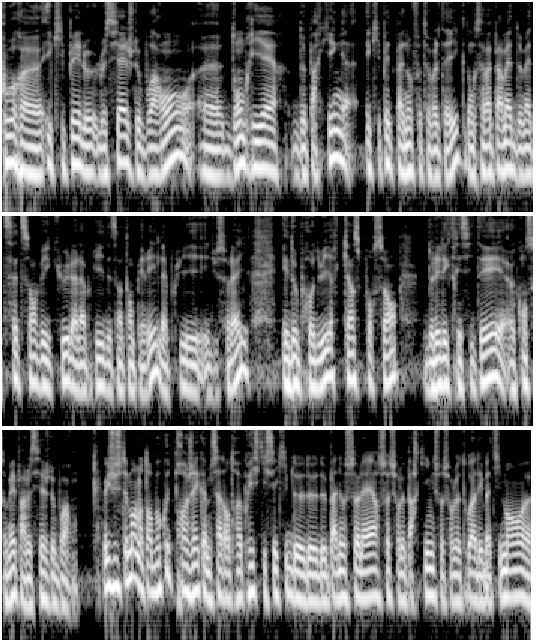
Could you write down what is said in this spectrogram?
pour euh, équiper le, le, siège de Boiron euh, d'ombrières de parking équipées de panneaux photovoltaïques. Donc ça va permettre de mettre 700 véhicules à l'abri des intempéries, de la pluie et du soleil, et de produire 15% de l'électricité euh, consommée par le siège de Boiron. Oui, justement, on entend beaucoup de projets comme ça d'entreprises qui s'équipent de, de, de, panneaux solaires, soit sur le parking, soit sur le toit des bâtiments. Euh,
